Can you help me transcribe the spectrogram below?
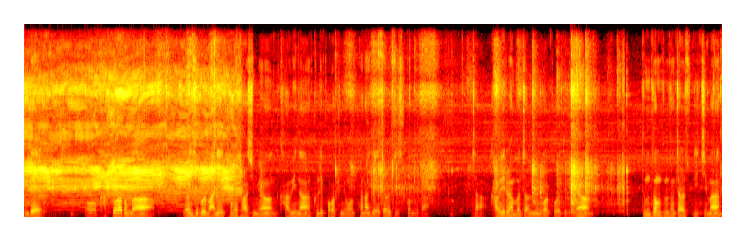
근데 어, 각도라던가 연습을 많이 통해서 하시면 가위나 클리퍼 같은 경우는 편하게 자를 수 있을 겁니다. 자, 가위를 한번 자르는 걸 보여드리면 듬성듬성 자를 수도 있지만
